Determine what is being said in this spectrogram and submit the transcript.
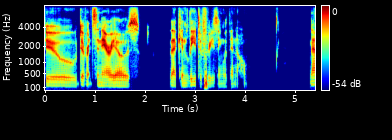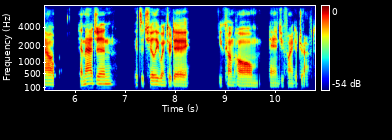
to different scenarios that can lead to freezing within a home. Now, imagine it's a chilly winter day, you come home and you find a draft.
